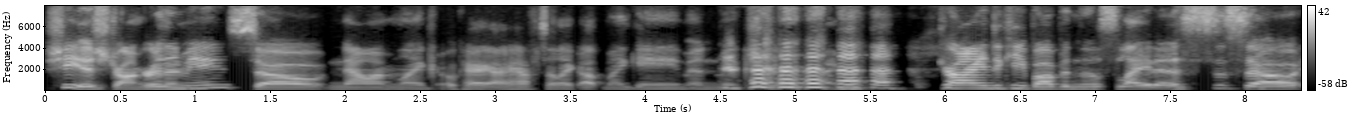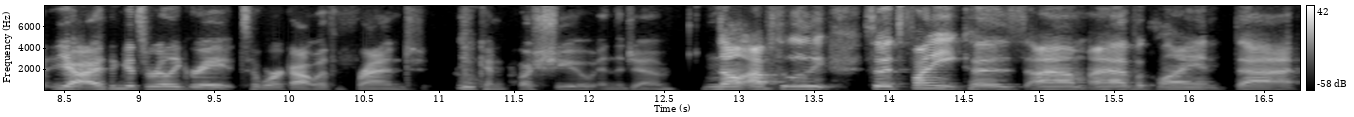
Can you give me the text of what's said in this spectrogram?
she is stronger than me. So now I'm like, okay, I have to like up my game and make sure I'm trying to keep up in the slightest. So yeah, I think it's really great to work out with a friend who can push you in the gym. No, absolutely. So it's funny because um I have a client that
